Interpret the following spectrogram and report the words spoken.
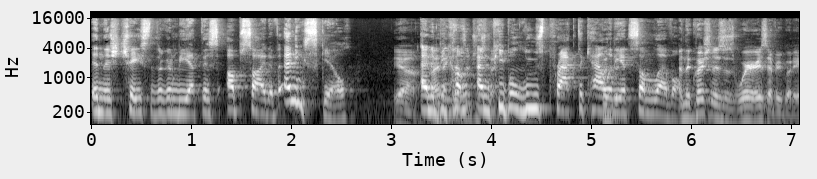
in this chase that they're going to be at this upside of any skill, Yeah. and it becomes and people lose practicality the- at some level. And the question is, is where is everybody?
